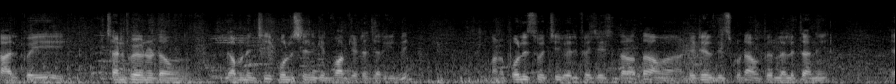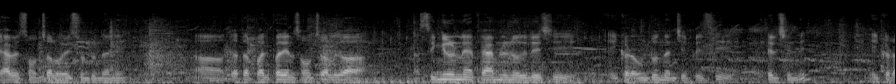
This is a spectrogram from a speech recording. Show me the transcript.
కాలిపోయి చనిపోయి ఉండటం గమనించి పోలీస్ స్టేషన్కి ఇన్ఫార్మ్ చేయడం జరిగింది. మన పోలీసు వచ్చి వెరిఫై చేసిన తర్వాత ఆమె డీటెయిల్ తీసుకుంటే ఆమె పేరు లలిత అని యాభై సంవత్సరాల వయసు ఉంటుందని గత పది పదిహేను సంవత్సరాలుగా సింగిల్నే ఫ్యామిలీని వదిలేసి ఇక్కడ ఉంటుందని చెప్పేసి తెలిసింది. ఇక్కడ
